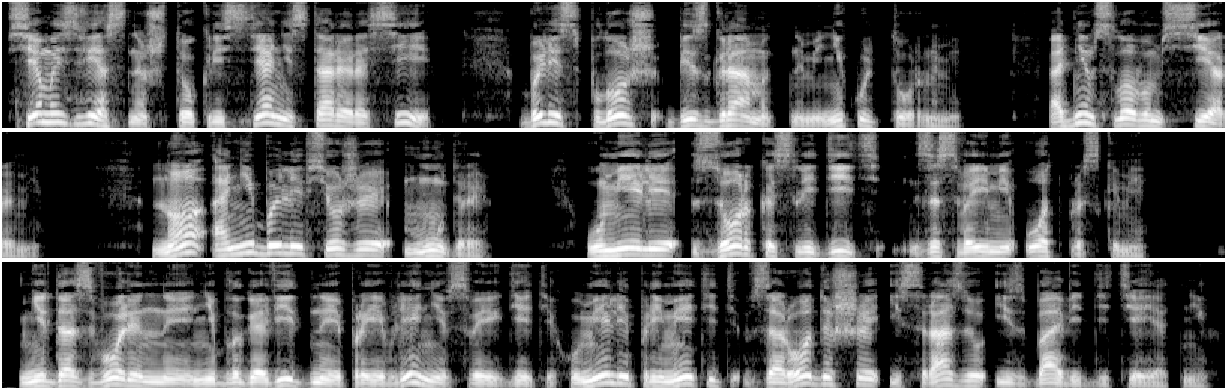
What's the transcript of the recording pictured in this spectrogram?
Всем известно, что крестьяне Старой России были сплошь безграмотными, некультурными, одним словом серыми. Но они были все же мудры, умели зорко следить за своими отпрысками, недозволенные, неблаговидные проявления в своих детях умели приметить в зародыше и сразу избавить детей от них.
